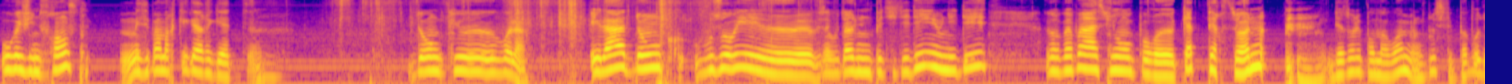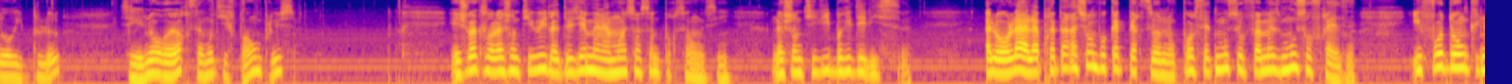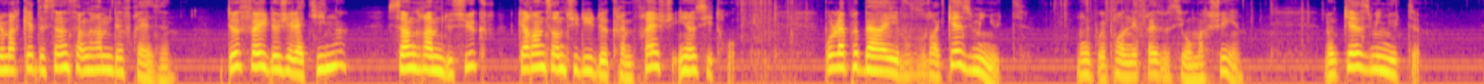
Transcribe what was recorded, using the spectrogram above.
origine France, mais c'est pas marqué gariguette. Donc euh, voilà. Et là, donc, vous aurez, euh, ça vous donne une petite idée, une idée de préparation pour 4 personnes. Désolé pour ma voix, mais en plus, il fait pas beau dehors, il pleut. C'est une horreur, ça motive pas en plus. Et je vois que sur la chantilly, la deuxième, elle a moins 60% aussi. La chantilly brie délice. Alors là, la préparation pour 4 personnes. Pour cette mousse, fameuse mousse aux fraises. Il faut donc une marquette de 500 g de fraises, 2 feuilles de gélatine, 100 g de sucre, 40 centilitres de crème fraîche et un citron. Pour la préparer, il vous faudra 15 minutes. Bon, vous pouvez prendre les fraises aussi au marché. hein. Donc 15 minutes.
